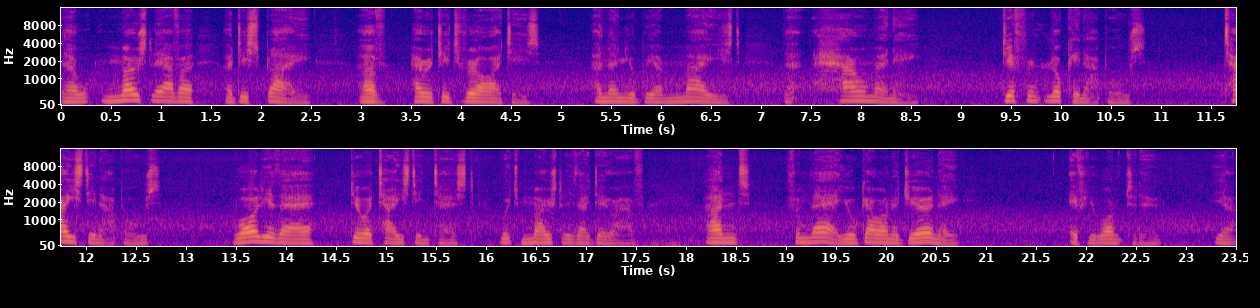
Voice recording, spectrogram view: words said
They'll mostly have a, a display of heritage varieties, and then you'll be amazed that how many different looking apples, tasting apples, while you're there, do a tasting test, which mostly they do have. And from there, you'll go on a journey if you want to do. Yeah.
